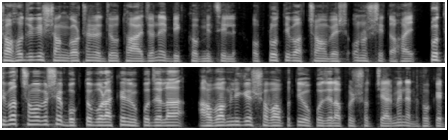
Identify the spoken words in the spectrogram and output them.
সহযোগী সংগঠনের যৌথ আয়োজনে বিক্ষোভ মিছিল ও প্রতিবাদ সমাবেশ অনুষ্ঠিত হয়। প্রতিবাদ সমাবেশে বক্তব্য রাখেন উপজেলা আওয়ামী লীগের সভাপতি উপজেলা পরিষদ চেয়ারম্যান অ্যাডভোকেট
